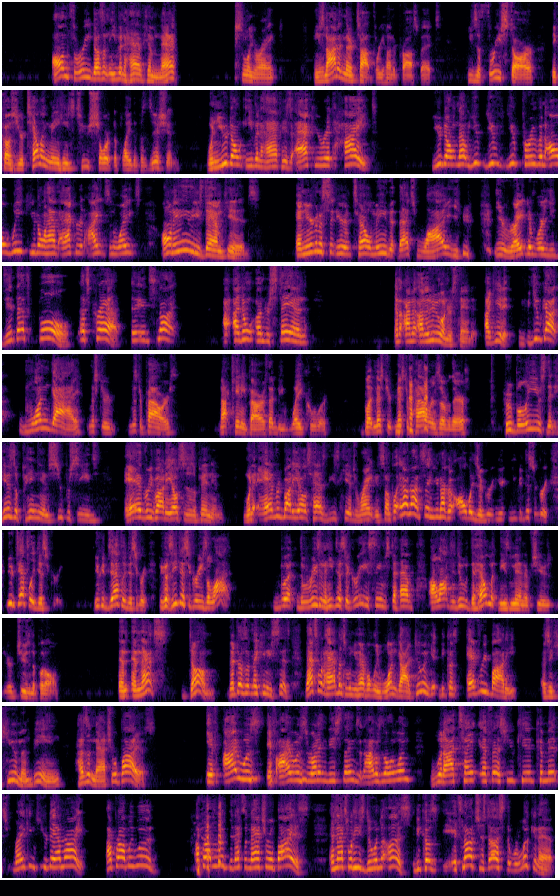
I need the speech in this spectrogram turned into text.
On3 doesn't even have him nationally ranked. He's not in their top 300 prospects. He's a three star because you're telling me he's too short to play the position when you don't even have his accurate height. You don't know. You you've you've proven all week you don't have accurate heights and weights on any of these damn kids. And you're going to sit here and tell me that that's why you you rate him where you did? That's bull. That's crap. It's not. I, I don't understand. And I, I do understand it. I get it. You've got one guy, Mister Mister Powers, not Kenny Powers. That'd be way cooler. But Mister Mister Powers over there, who believes that his opinion supersedes everybody else's opinion when everybody else has these kids ranked in some place. And I'm not saying you're not going to always agree. You, you can disagree. You definitely disagree. You could definitely disagree because he disagrees a lot. But the reason he disagrees seems to have a lot to do with the helmet these men are, choose, are choosing to put on. And and that's dumb. That doesn't make any sense. That's what happens when you have only one guy doing it because everybody, as a human being, has a natural bias if I was if I was running these things and I was the only one, would I tank FSU kid commits rankings? You're damn right. I probably would. I probably would. That's a natural bias, and that's what he's doing to us because it's not just us that we're looking at.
